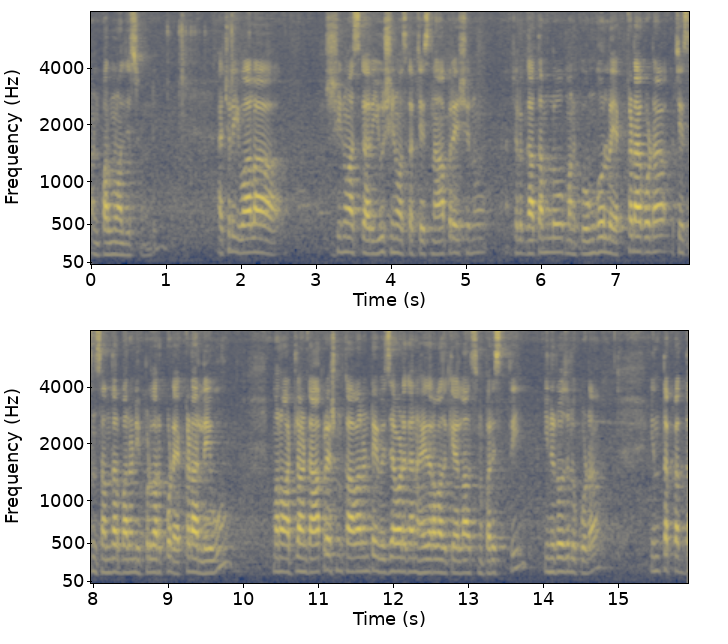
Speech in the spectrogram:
and pulmonologist అండి యాక్చువల్లీ ఇవాళ శ్రీనివాస్ గారు యు శ్రీనివాస్ గారు చేసిన ఆపరేషను యాక్చువల్గా గతంలో మనకి ఒంగోలులో ఎక్కడా కూడా చేసిన సందర్భాలను ఇప్పటి వరకు కూడా ఎక్కడా లేవు. మనం అట్లాంటి ఆపరేషన్ కావాలంటే విజయవాడ కానీ హైదరాబాద్కి వెళ్ళాల్సిన పరిస్థితి ఇన్ని రోజులు కూడా. ఇంత పెద్ద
